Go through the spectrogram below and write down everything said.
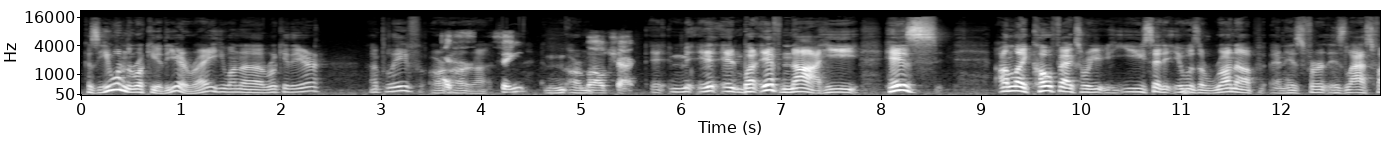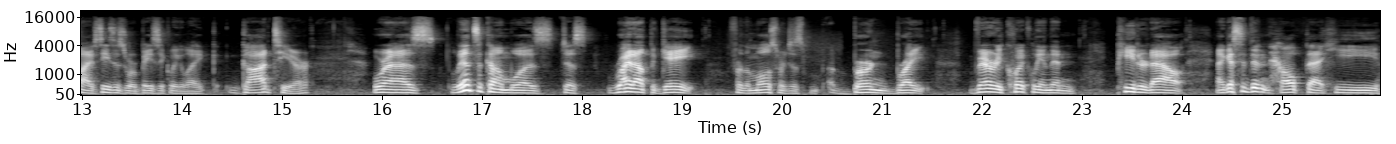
because he won the Rookie of the Year, right? He won a Rookie of the Year, I believe, or or, I uh, think. or Well, check. it, it, it- but if not, he his unlike Koufax, where you, you said it was a run up, and his first, his last five seasons were basically like god tier, whereas Lincecum was just right out the gate for the most part, just burned bright very quickly, and then petered out. I guess it didn't help that he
